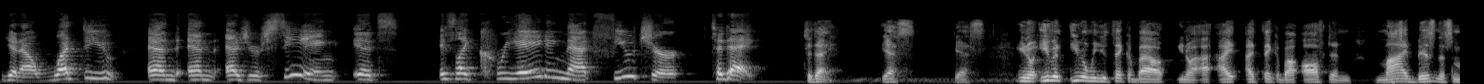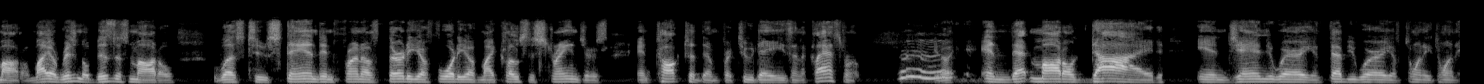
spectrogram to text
You know, what do you and and as you're seeing, it's it's like creating that future today. Today. Yes. Yes. You know, even even when you think about, you know, I I think about often my business model, my original business model was to stand in front of 30 or 40 of my closest strangers and talk to them for two days in a classroom. Mm-hmm. You know, and that model died in January and February of 2020.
